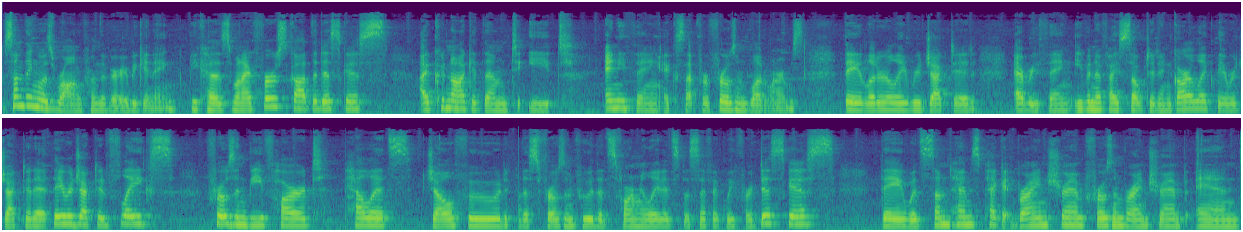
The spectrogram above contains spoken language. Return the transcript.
something was wrong from the very beginning because when I first got the discus, I could not get them to eat anything except for frozen bloodworms. They literally rejected everything. Even if I soaked it in garlic, they rejected it. They rejected flakes, frozen beef heart, pellets, gel food, this frozen food that's formulated specifically for discus. They would sometimes peck at brine shrimp, frozen brine shrimp, and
